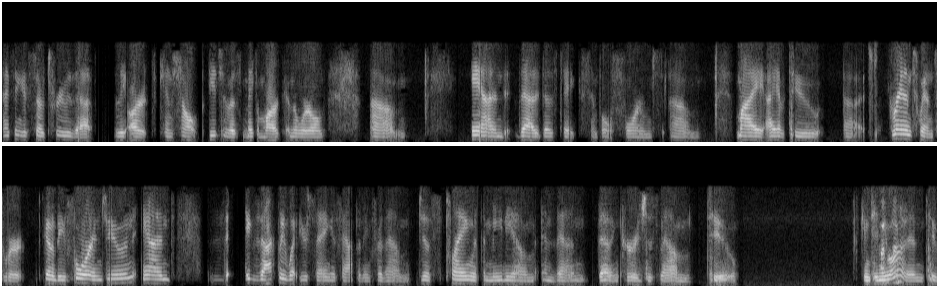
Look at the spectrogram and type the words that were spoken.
I think it's so true that the art can help each of us make a mark in the world, um, and that it does take simple forms. Um, my I have two uh, grand twins. We're going to be four in June, and th- exactly what you're saying is happening for them. Just playing with the medium, and then that encourages them to continue on and to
